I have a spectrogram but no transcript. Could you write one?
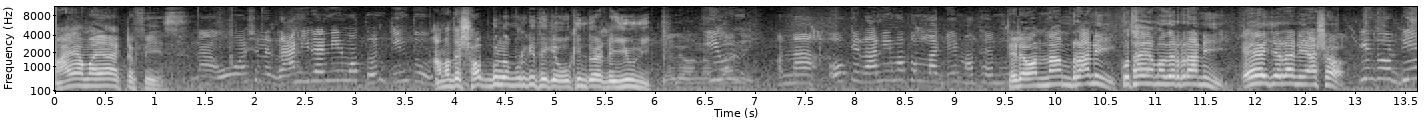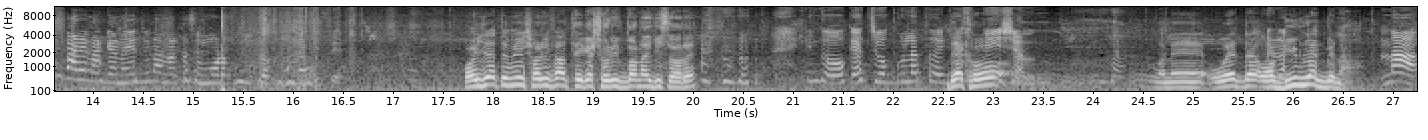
মায়া মায়া একটা ফেস না ও আসলে রানী রানীর মতন কিন্তু আমাদের সবগুলো মুরগি থেকে ও কিন্তু একটা ইউনিক তাহলে অন্য ইউন জানি না ওকে রানীর মতন লাগে মাথায় তাহলে ওর নাম রানী। কোথায় আমাদের রানী? এই যে রানী আসো। কিন্তু ডিম পারে না কেন? এই জন্য আমার কাছে মোরক মনে হয়েছে। ওই যে তুমি শরীফা থেকে শরীফ বানাই দিছো ওরে চোখগুলা তো দেখো। স্পেশাল মানে ও একটা ওর ডিম লাগবে না। না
